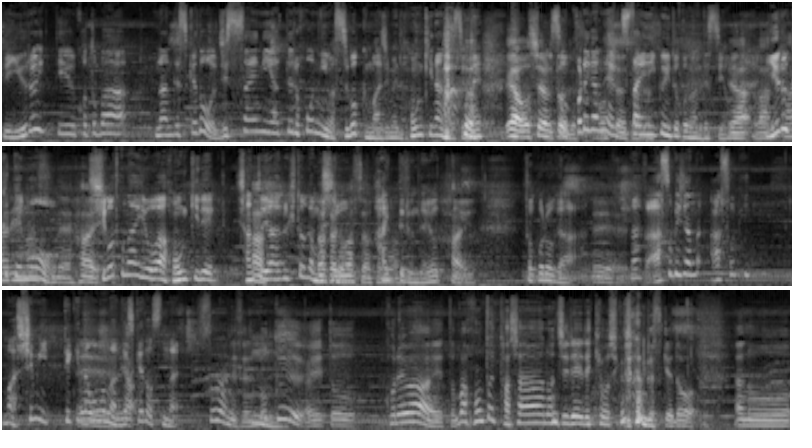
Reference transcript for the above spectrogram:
でゆるいっていう言葉なんですけど実際にやってる本人はすごく真面目で本気なんですよね。え いやおっしゃる通りです。そうこれがね伝えにくいところなんですよ。いやわかりますね。ゆるくても、はい。仕事内容は本気でちゃんとやる人がむしろ入ってるんだよっていう、はい。ところが、ええ。なんか遊びじゃな遊びまあ趣味的なものなんですけど、そんなそうなんですね、うん。僕、えーとこれは、えーとまあ、本当に他社の事例で恐縮なんですけどあの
